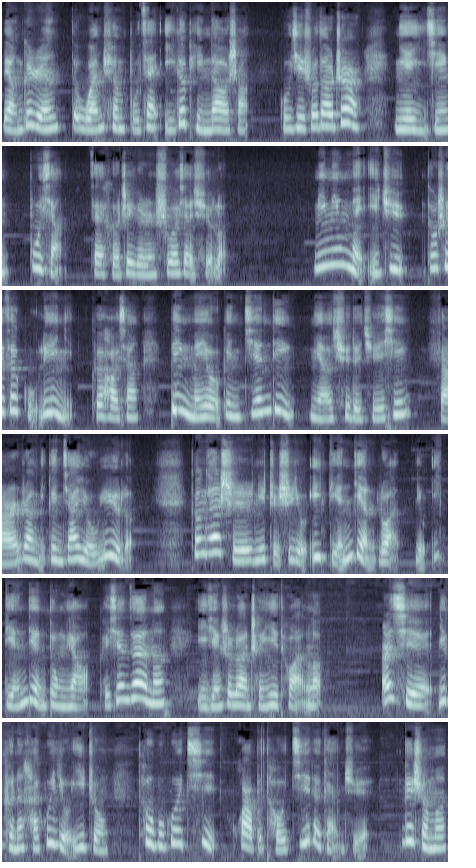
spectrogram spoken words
两个人都完全不在一个频道上。估计说到这儿，你也已经不想再和这个人说下去了。明明每一句都是在鼓励你，可好像并没有更坚定你要去的决心，反而让你更加犹豫了。刚开始你只是有一点点乱，有一点点动摇，可现在呢，已经是乱成一团了。而且你可能还会有一种透不过气、话不投机的感觉。为什么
